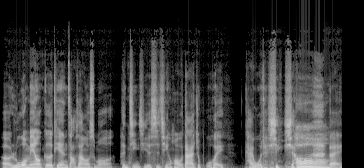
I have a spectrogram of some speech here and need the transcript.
呃如果没有隔天早上有什么很紧急的事情的话，我大概就不会。开我的信箱哦，对，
